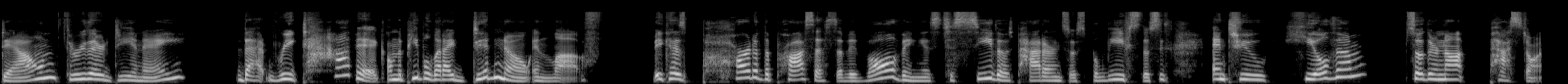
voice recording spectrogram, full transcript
down through their DNA that wreaked havoc on the people that I did know and love. Because part of the process of evolving is to see those patterns, those beliefs, those things, and to heal them so they're not passed on.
